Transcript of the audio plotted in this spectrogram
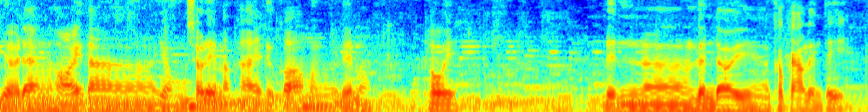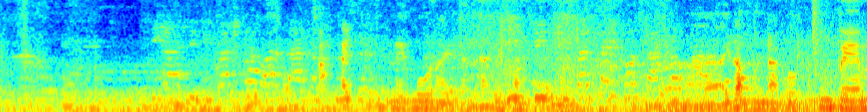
giờ đang hỏi ta dòng 6D Mark 2 thì có mọi người để mà thôi. Định ờ, lên đời ờ, cao cao lên tí. rộng hơn ra thôi về em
